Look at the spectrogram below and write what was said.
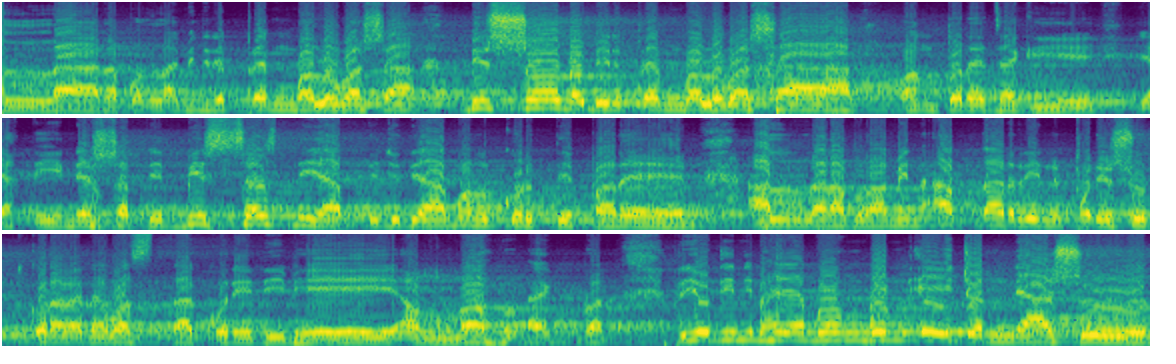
আল্লাহ রাব্বুল আমিনের প্রেম ভালোবাসা, বিশ্ব নবীর প্রেম ভালোবাসা অন্তরে জাগিয়ে ইয়াকিনের সাথে বিশ্বাস নিয়ে আপনি যদি আমল করতে পারেন, আল্লাহ রাব্বুল আমিন আপনার ঋণ পরিশোধ করার ব্যবস্থা করে দিবে। আল্লাহ একবার প্রিয় দিনী ভাই এবং বোন, এই জন্য আসুন,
